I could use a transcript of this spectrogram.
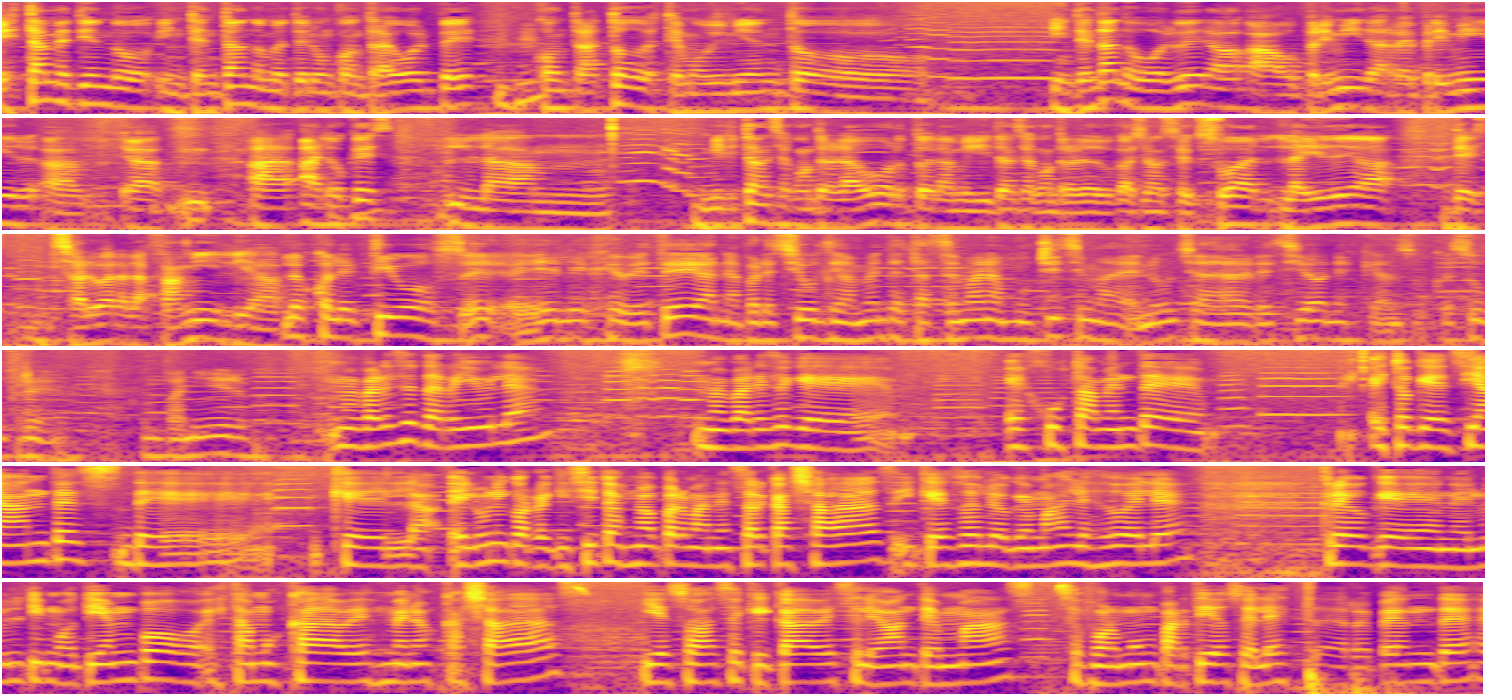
está metiendo, intentando meter un contragolpe contra todo este movimiento intentando volver a, oprimir, a reprimir, a, a, lo que es la mm, militancia contra el aborto, la militancia contra la educación sexual, la idea de salvar a la familia. Los colectivos eh, LGBT han aparecido últimamente esta semana muchísimas denuncias de agresiones que, han, que sufren compañeros. Me parece terrible, me parece que es justamente esto que decía antes de que el único requisito es no permanecer calladas y que eso es lo que más les duele. Creo que en el último tiempo estamos cada vez menos calladas y eso hace que cada vez se levanten más. Se formó un partido celeste de repente.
